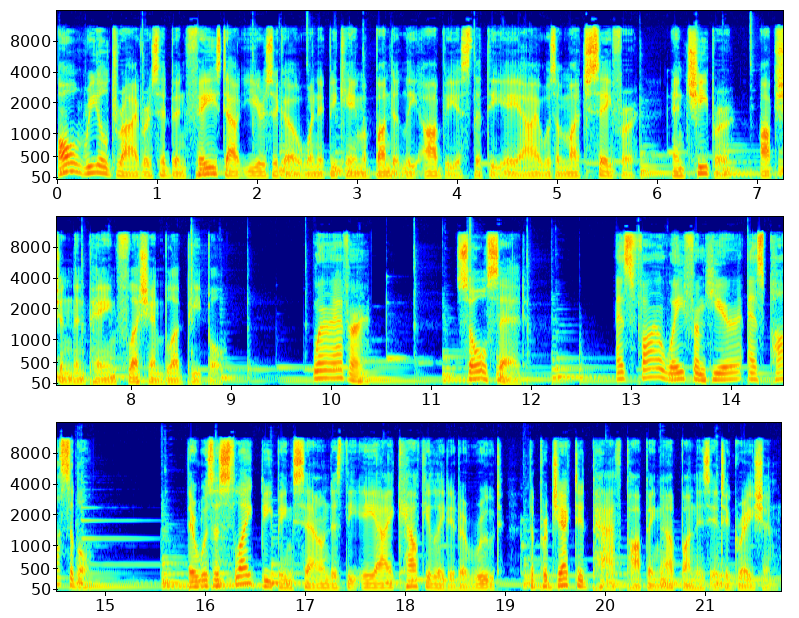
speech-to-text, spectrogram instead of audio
All real drivers had been phased out years ago when it became abundantly obvious that the AI was a much safer and cheaper option than paying flesh and blood people. Wherever. Sol said. As far away from here as possible. There was a slight beeping sound as the AI calculated a route, the projected path popping up on his integration.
